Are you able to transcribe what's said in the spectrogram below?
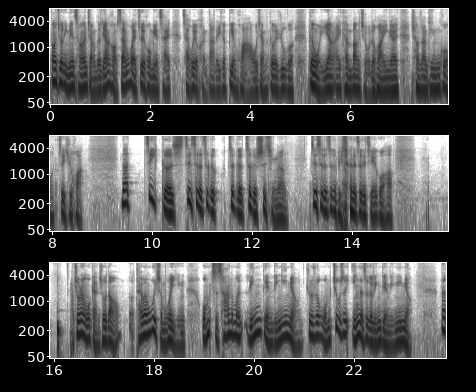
棒球里面常常讲的两好三坏，最后面才才会有很大的一个变化啊。我想各位如果跟我一样爱看棒球的话，应该常常听过这句话。那这个这次的这个这个这个事情呢，这次的这个比赛的这个结果哈。就让我感受到台湾为什么会赢，我们只差那么零点零一秒，就是说我们就是赢了这个零点零一秒。那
